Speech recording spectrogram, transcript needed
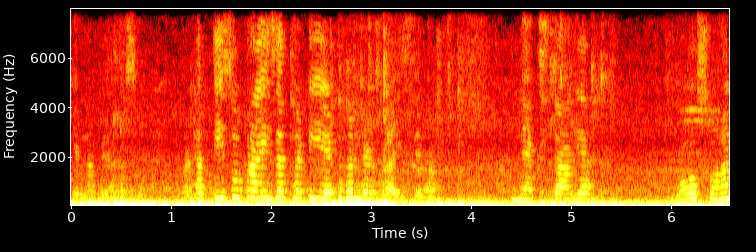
ਕਿੰਨਾ ਪਿਆਰਾ ਸੂਟ 3800 ਪ੍ਰਾਈਸ ਹੈ 3800 ਪ੍ਰਾਈਸ ਦੇ ਨਾਲ। ਨੈਕਸਟ ਆ ਗਿਆ। ਬਹੁਤ ਸੋਹਣਾ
